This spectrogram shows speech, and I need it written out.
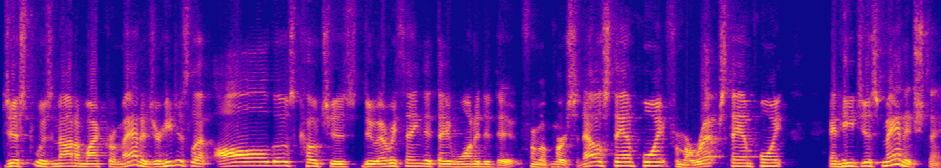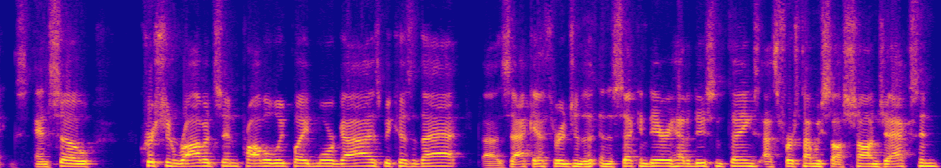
just was not a micromanager. He just let all those coaches do everything that they wanted to do from a personnel standpoint, from a rep standpoint, and he just managed things. And so Christian Robinson probably played more guys because of that. Uh, Zac Etheridge in the in the secondary had to do some things. That's the first time we saw Sean Jackson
